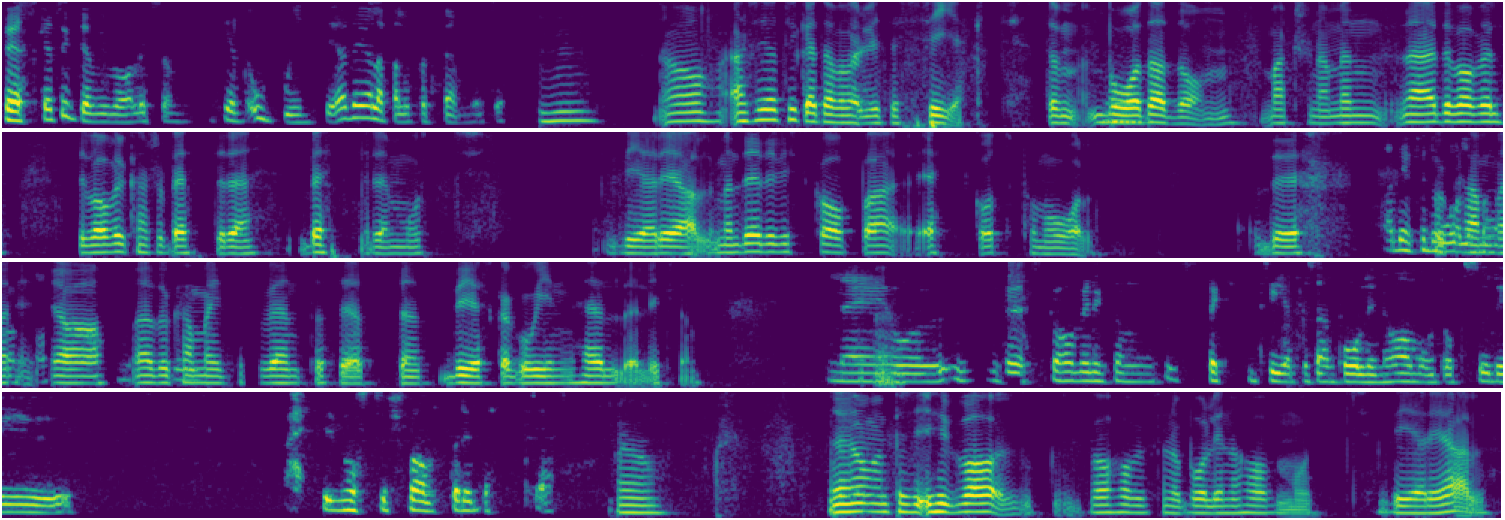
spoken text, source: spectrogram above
Pesca tyckte jag vi var liksom helt ointresserade i alla fall i 45 minuter. Mm. Ja, alltså jag tycker att det har varit lite segt, de, Mm. båda de matcherna. Men nej, det var väl, det var väl kanske bättre, bättre mot Villarreal. Men det är det vi skapar ett skott på mål. Det, Ja, det är för då dåligt. kan man, bara. ja, då kan man inte förvänta sig att den, det ska gå in heller liksom. Nej, och Väska har vi liksom 63 procent bollinnehav mot också. Det är ju... Vi måste förvalta det bättre alltså. Ja. Ja men precis, Hur, vad, vad har vi för något bollinnehav mot Villarreal?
